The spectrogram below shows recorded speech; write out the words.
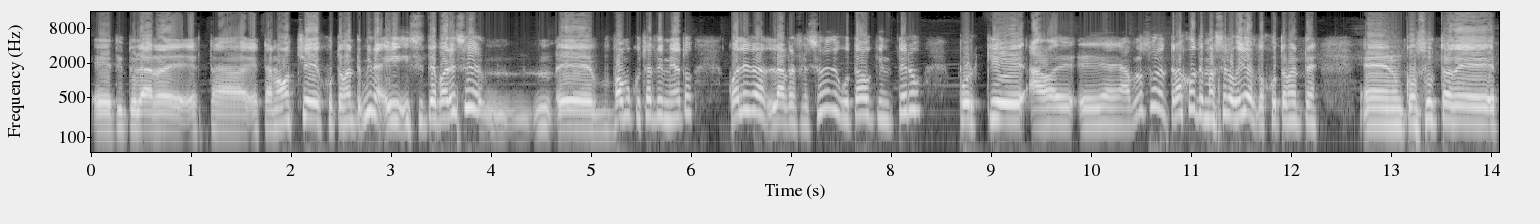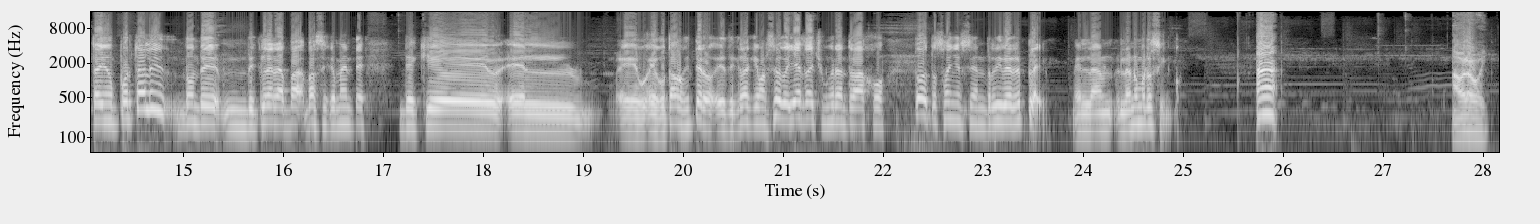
eh, titular esta, esta noche, justamente. Mira, y, si te parece, mm, vamos a escuchar de inmediato cuál era la reflexión de Gustavo Quintero, porque ah, habló sobre el trabajo de Marcelo Gallardo, justamente en consulta de Estadio Portales, donde declara básicamente de que el, eh, Gustavo Quintero eh, declara que Marcelo Gallardo ha hecho un gran trabajo todos estos años en River Plate, en la, número 5. Ah, ahora voy.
